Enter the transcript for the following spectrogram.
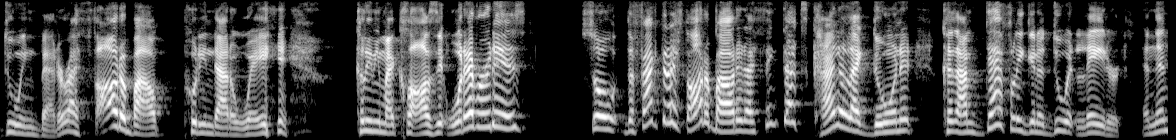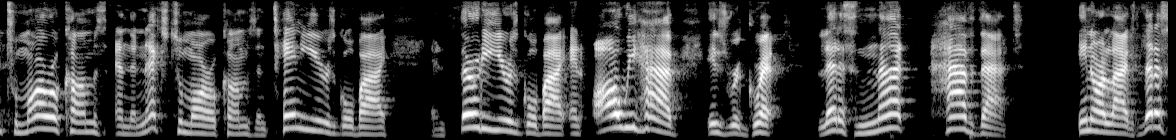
doing better. I thought about putting that away, cleaning my closet, whatever it is. So the fact that I thought about it, I think that's kind of like doing it because I'm definitely going to do it later. And then tomorrow comes, and the next tomorrow comes, and 10 years go by, and 30 years go by, and all we have is regret. Let us not have that in our lives. Let us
